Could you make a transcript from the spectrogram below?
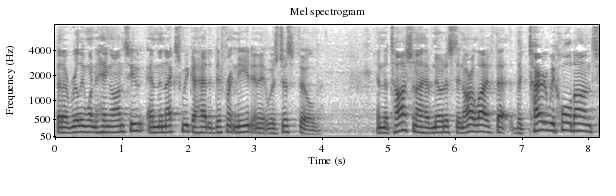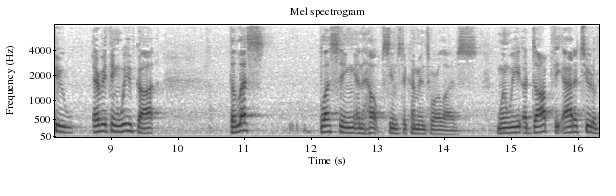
that I really wanted to hang on to, and the next week I had a different need and it was just filled. And Natasha and I have noticed in our life that the tighter we hold on to everything we've got, the less blessing and help seems to come into our lives. When we adopt the attitude of,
